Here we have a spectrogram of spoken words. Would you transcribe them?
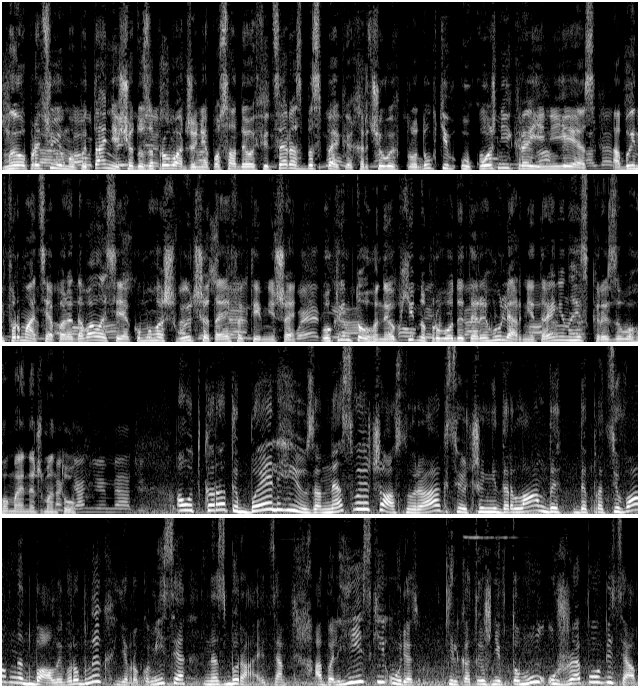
Ми опрацюємо питання щодо запровадження посади офіцера з безпеки харчових продуктів у кожній країні ЄС, аби інформація передавалася якомога швидше та ефективніше. Окрім того, необхідно проводити регулярні тренінги з кризового менеджменту. А от карати Бельгію за несвоєчасну реакцію чи Нідерланди, де працював недбалий виробник, Єврокомісія не збирається. А бельгійський уряд кілька тижнів тому уже пообіцяв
